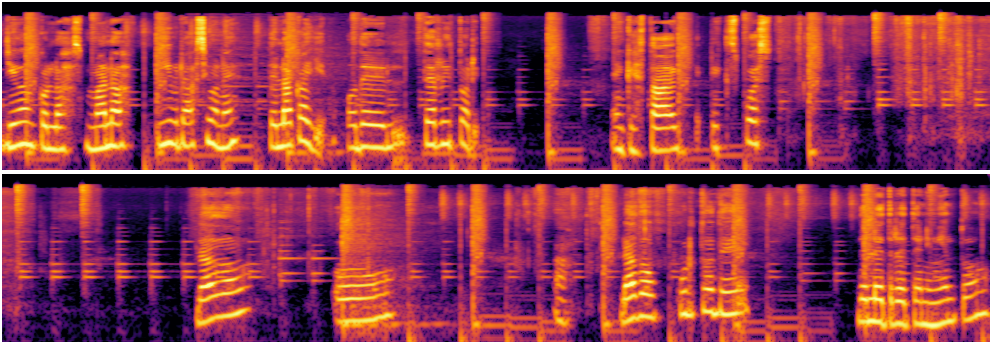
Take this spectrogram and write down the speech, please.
llegan con las malas vibraciones de la calle o del territorio en que está expuesto. Lado o ah, lado oculto de del entretenimiento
